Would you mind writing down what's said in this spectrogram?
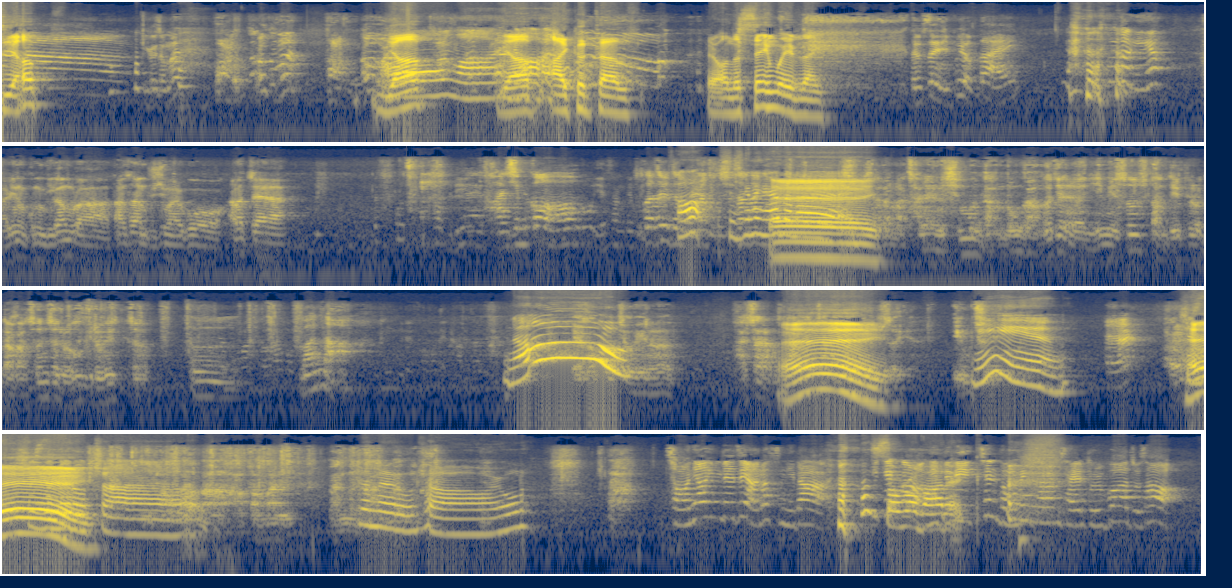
yup. yup. Oh yup, I could tell. They're on the same wavelength. 사람 주지 말고. 알았지? 관심 꺼. 누가 제일 she's giving her the Hey. 사람아, 자네는 신문도 안 본가? 어제는 이미 선수단 대표로다가 선서를 오기로 했죠. 맞나? No! 저기는 할 사람 Hey. 없어요. 임치. Mean. She's the Hey. middle child. 아빠만 맞는 The middle child. 전혀 힘들지 않았습니다. So 희진과 robotic. 언니들이 친동생처럼 잘 돌보아줘서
